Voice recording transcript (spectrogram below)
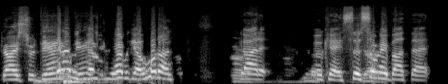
Guys, so Dani, there we, Dani, go. There we go. Hold on. Got it. Yeah. Okay. So Got sorry it. about that.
